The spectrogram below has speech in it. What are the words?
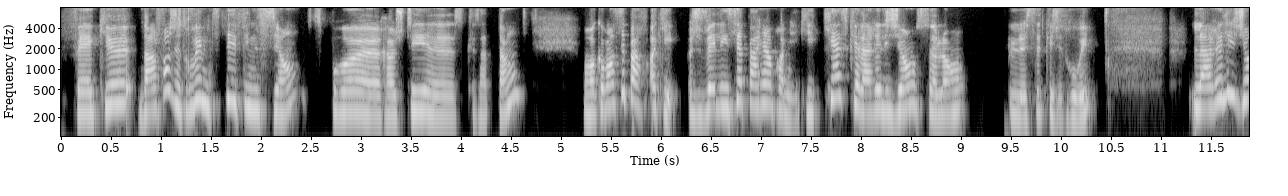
Fait que, dans le fond, j'ai trouvé une petite définition. Tu pourras euh, rajouter euh, ce que ça te tente. On va commencer par. OK, je vais les séparer en premier. Qu'est-ce que la religion selon le site que j'ai trouvé? La religion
